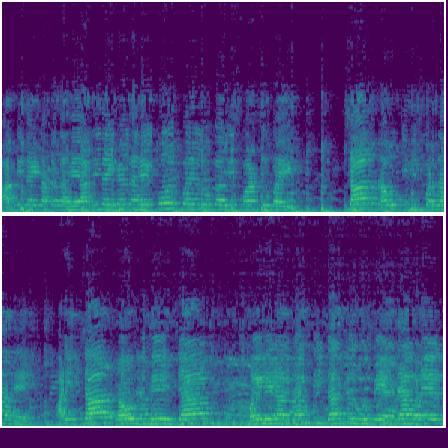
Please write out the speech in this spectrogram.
आरतीताई टाकत आहे. आरतीताई खेळत आहे. कोण बरे लोक स्मार्ट सुरबाई चार राऊंडची ही स्पर्धा आहे. आणि चार राऊंडमध्ये ज्या महिलेला जास्तीत जास्त गुण मिळेल त्या बनेल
